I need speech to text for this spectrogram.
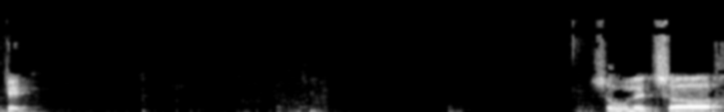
Okay. So let's, uh,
